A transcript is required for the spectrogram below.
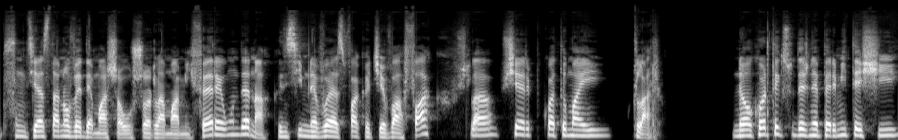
Funcția asta nu o vedem așa ușor la mamifere, unde na, când simt nevoia să facă ceva, fac și la șerpi cu atât mai clar. Neocortexul deci ne permite și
